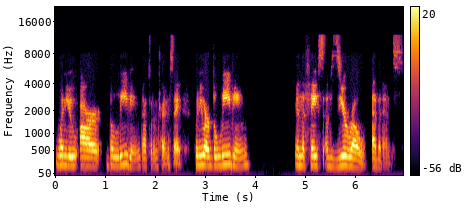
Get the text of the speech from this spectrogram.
when you are believing, that's what I'm trying to say. When you are believing in the face of zero evidence.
